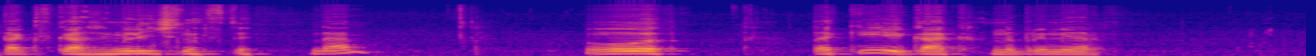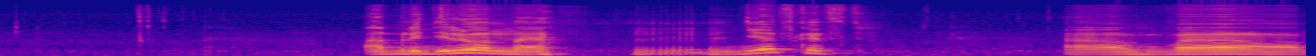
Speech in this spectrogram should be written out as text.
так скажем, личности, да, вот, такие как, например, определенная детскость а, в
